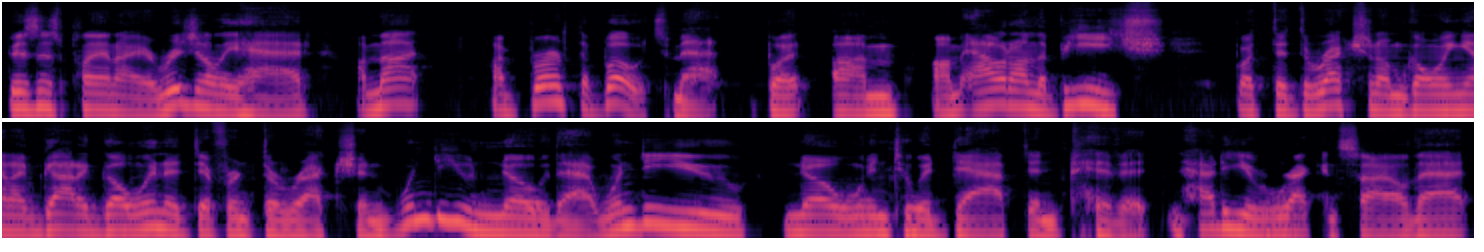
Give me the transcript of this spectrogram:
business plan I originally had, I'm not, I burnt the boats, Matt, but I'm, I'm out on the beach but the direction I'm going in, I've got to go in a different direction. When do you know that? When do you know when to adapt and pivot? And How do you reconcile that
